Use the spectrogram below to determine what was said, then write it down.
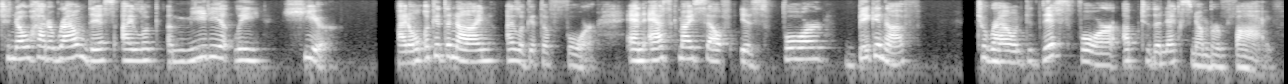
to know how to round this, I look immediately here. I don't look at the nine, I look at the four and ask myself, is four big enough to round this 4 up to the next number 5,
